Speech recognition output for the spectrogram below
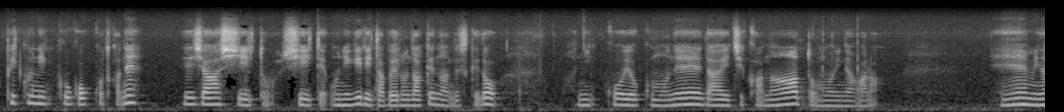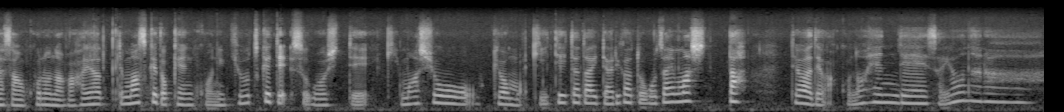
ピクニックごっことかねレジャーシート敷いておにぎり食べるだけなんですけど日光浴もね大事かなと思いながら、ね、皆さんコロナが流行ってますけど健康に気をつけて過ごしていきましょう。今日も聞いていただいてありがとうございました。ではではこの辺でさようなら。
